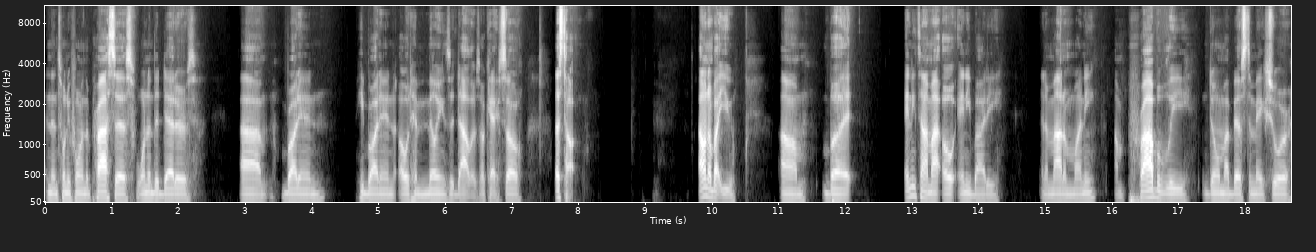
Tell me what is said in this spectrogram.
And then 24 in the process, one of the debtors um, brought in, he brought in, owed him millions of dollars. Okay, so let's talk. I don't know about you, um, but anytime I owe anybody an amount of money, I'm probably doing my best to make sure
